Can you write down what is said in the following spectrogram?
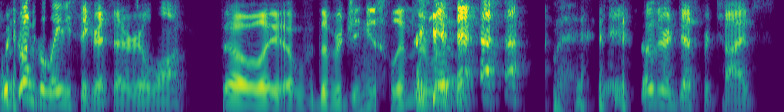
Which one's the lady cigarettes that are real long? Oh, like uh, the Virginia Slims. Or whatever. Those are in desperate times.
